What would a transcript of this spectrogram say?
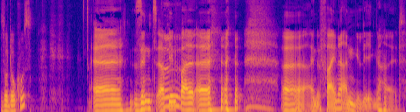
So Dokus? Äh, sind auf jeden äh. Fall äh, äh, eine feine Angelegenheit.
